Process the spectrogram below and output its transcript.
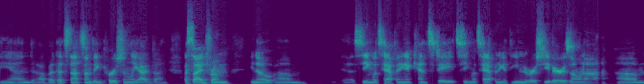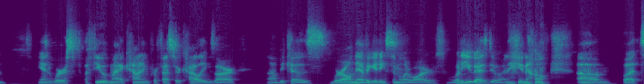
and uh, but that's not something personally I've done. Aside from you know um, uh, seeing what's happening at Kent State, seeing what's happening at the University of Arizona, um, and where a few of my accounting professor colleagues are, uh, because we're all navigating similar waters. What are you guys doing? you know, um, but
